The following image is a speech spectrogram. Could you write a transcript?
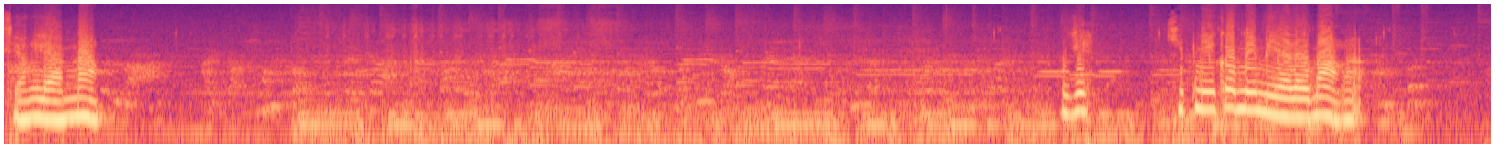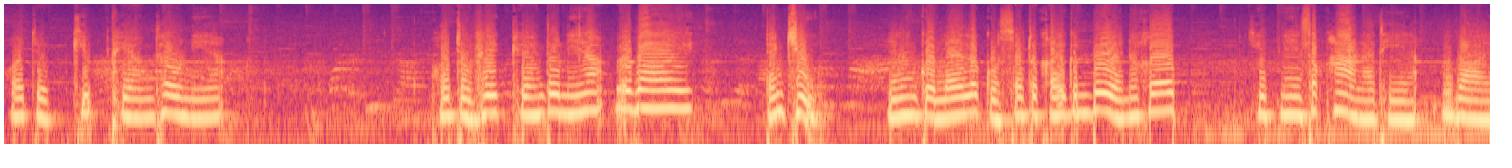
เสียงแหลมมากโอเค คลิปนี้ก็ไม่มีอะไรมากอะขอจบคลิปเพียงเท่านี้ ขอจบคลิปเพียงเท่านี้นะ บ๊ายบาย thank you อย่าลืมกดไลค์และกด subscribe กันด้วยนะครับ คลิปนี้สักห้านาทีนะบ๊ายบาย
